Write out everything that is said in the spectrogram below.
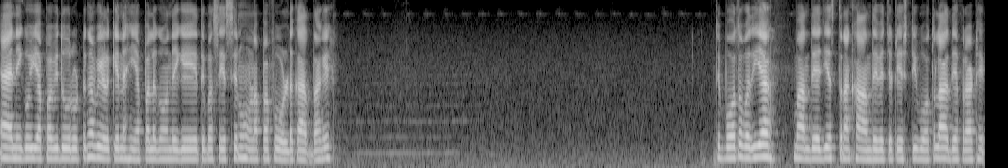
ਐ ਨਹੀਂ ਕੋਈ ਆਪਾਂ ਵੀ ਦੋ ਰੋਟੀਆਂ ਵੇਲ ਕੇ ਨਹੀਂ ਆਪਾਂ ਲਗਾਉਂਦੇ ਗਏ ਤੇ ਬਸ ਇਸੇ ਨੂੰ ਹੁਣ ਆਪਾਂ ਫੋਲਡ ਕਰ ਦਾਂਗੇ। ਤੇ ਬਹੁਤ ਵਧੀਆ ਬਣਦੇ ਆ ਜੀ, ਇਸ ਤਰ੍ਹਾਂ ਖਾਣ ਦੇ ਵਿੱਚ ਟੇਸਟੀ ਬਹੁਤ ਲੱਗਦੇ ਆ ਪਰਾਠੇ।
